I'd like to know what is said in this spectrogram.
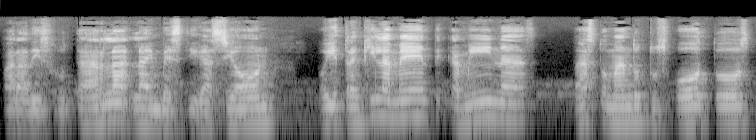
para disfrutar la, la investigación. Oye, tranquilamente caminas, vas tomando tus fotos,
